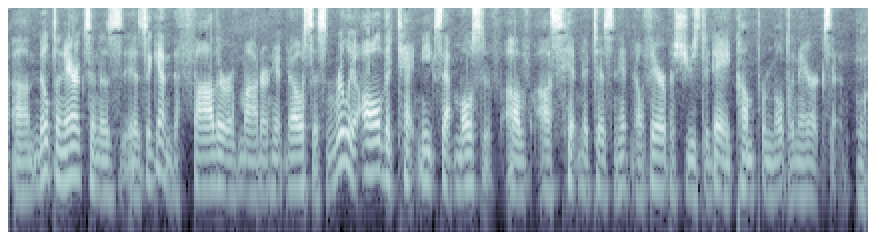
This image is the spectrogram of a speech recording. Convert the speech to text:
Um, Milton Erickson is, is again the father of modern hypnosis, and really all the techniques that most of, of us hypnotists and hypnotherapists use today come from Milton Erickson. Mm.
